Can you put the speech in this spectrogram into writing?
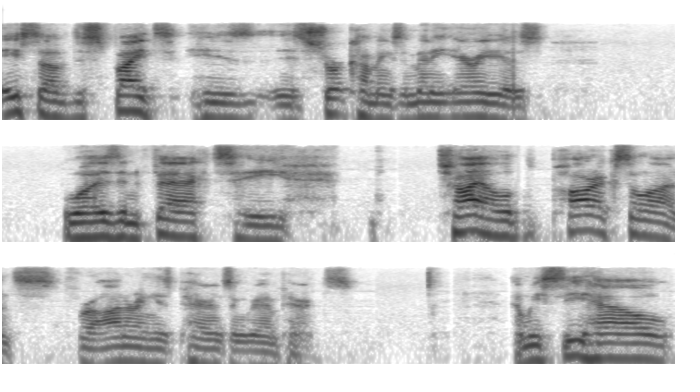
Esav, despite his his shortcomings in many areas, was in fact a child par excellence for honoring his parents and grandparents. And we see how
